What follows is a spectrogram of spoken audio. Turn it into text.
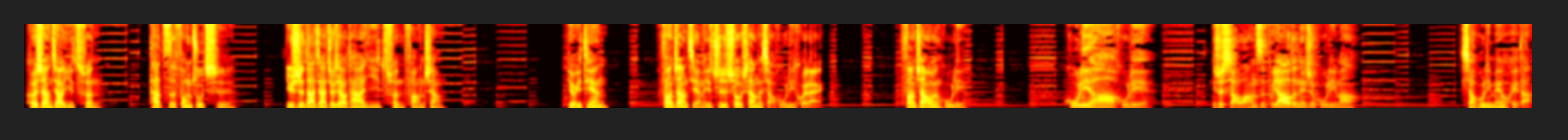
和尚叫一寸，他自封住持，于是大家就叫他一寸方丈。有一天，方丈捡了一只受伤的小狐狸回来。方丈问狐狸：“狐狸啊，狐狸，你是小王子不要的那只狐狸吗？”小狐狸没有回答。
